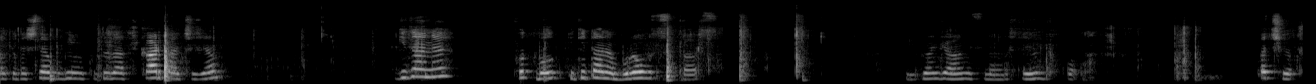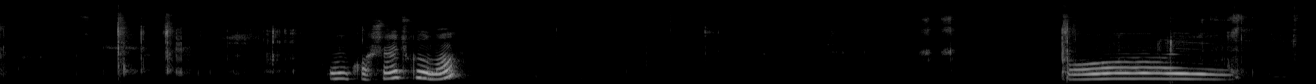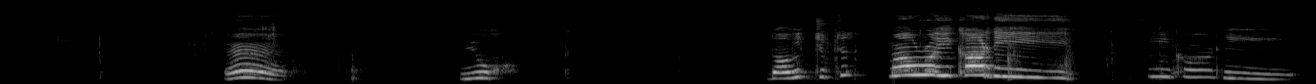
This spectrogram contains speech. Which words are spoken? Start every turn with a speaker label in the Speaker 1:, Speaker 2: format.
Speaker 1: arkadaşlar. Bugün kutuda kart açacağım. İki tane futbol, iki tane Brawl Stars. İlk önce hangisinden başlayalım? Futboldan. Açıyorum. Oğlum kaç tane çıkıyor lan? Oy. He. Yok. David çıktı. Mauro Icardi. Icardi.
